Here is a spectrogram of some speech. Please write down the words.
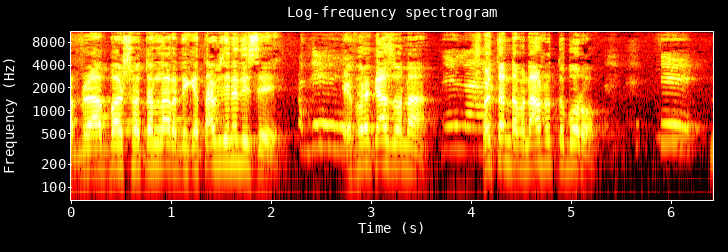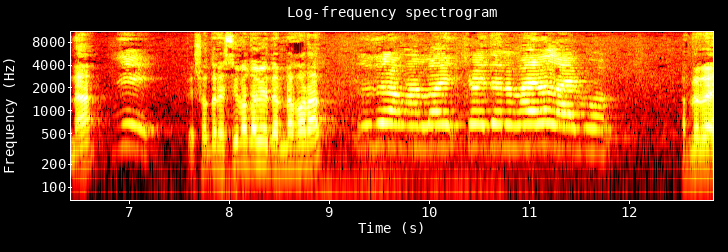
আব্বা আপনার আব্বার শয়তান লারা দেখে তাবিজ এনে দিছে। এরপরে কাজও না। শয়তানটা মানে আপনার তো বড়। না? শয়তানের সিফা দাবি দেন না ফরাত আপনারা?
